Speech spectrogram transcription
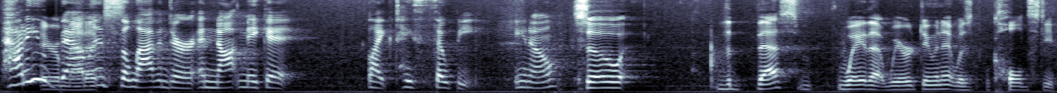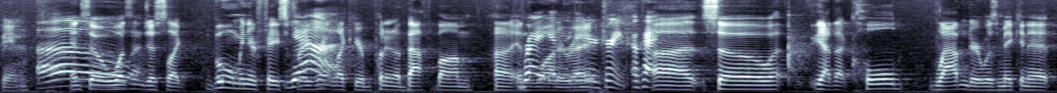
How do you aromatics. balance the lavender and not make it like taste soapy? You know? So, the best way that we were doing it was cold steeping, and so it Oh. wasn't just like boom in your face Yeah. fragrant like you're putting a bath bomb uh, in Right, the water, in- in your drink, okay. Uh, so yeah, that cold lavender was making it.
